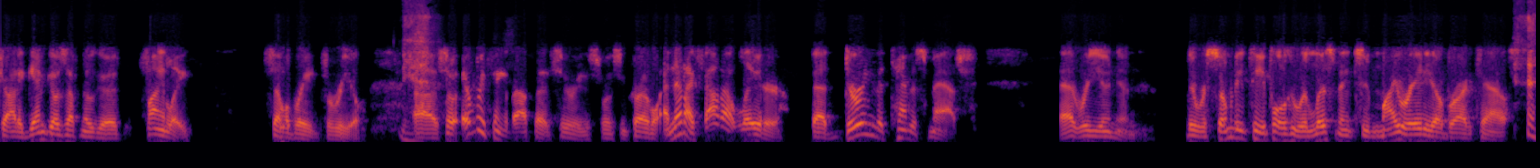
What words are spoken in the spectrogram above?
Shot again goes up, no good. Finally, celebrate for real. Yeah. Uh, so everything about that series was incredible. And then I found out later that during the tennis match at Reunion, there were so many people who were listening to my radio broadcast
